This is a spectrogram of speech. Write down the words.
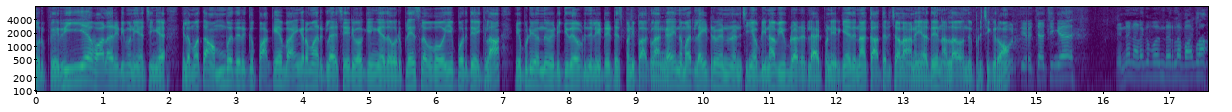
ஒரு பெரிய வாழை ரெடி பண்ணியாச்சுங்க. இதில் மொத்தம் ஐம்பது இருக்குது பார்க்கவே பயங்கரமாக இருக்குல்ல. சரி ஓகேங்க. இதை ஒரு பிளேஸில் போய் பொருத்தி வைக்கலாம். எப்படி வந்து வெடிக்குது அப்படின்னு சொல்லிட்டு டெஸ்ட் பண்ணி பார்க்கலாங்க. இந்த மாதிரி லைட்ரு வேணும்னு நினச்சிங்க அப்படின்னா வியூ ப்ராடக்ட்டில் ஆட் பண்ணியிருக்கேன். இதுனா காத்தடிச்சாலும் அணையாது. நல்லா வந்து பிடிச்சிக்கிறோம். பொருத்தி வச்சாச்சுங்க. என்ன நடக்க போகுதுன்னு தெரில பார்க்கலாம்.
